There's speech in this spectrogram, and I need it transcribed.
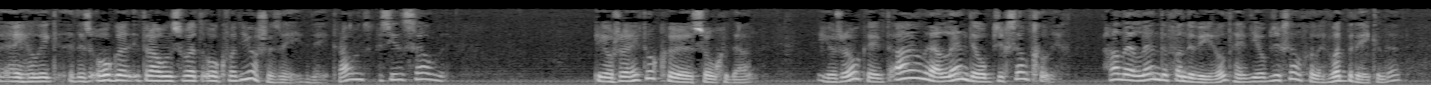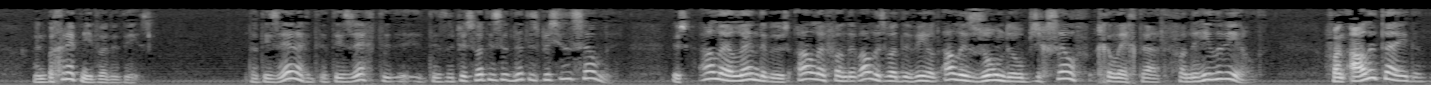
eigenlijk, het is ook trouwens wat, ook wat Josje zei, nee, trouwens precies hetzelfde. Josje heeft ook uh, zo gedaan. Josje ook heeft alle ellende op zichzelf gelegd. Alle ellende van de wereld heeft hij op zichzelf gelegd. Wat betekent dat? Men begrijpt niet wat het is. Dat is erg, dat is echt, dat is, wat is, dat is precies hetzelfde. Dus alle ellende, dus alle van de, alles wat de wereld, alle zonde op zichzelf gelegd had, van de hele wereld. Van alle tijden.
